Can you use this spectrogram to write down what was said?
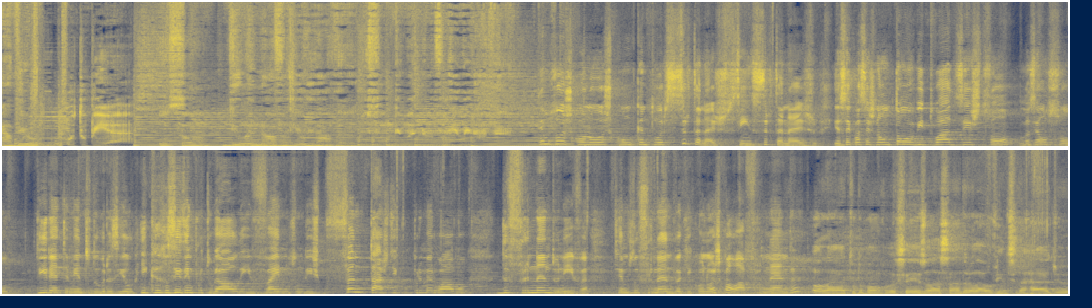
Rádio Utopia. O som de uma nova realidade. Temos hoje connosco um cantor sertanejo, sim, sertanejo. Eu sei que vocês não estão habituados a este som, mas é um som diretamente do Brasil e que reside em Portugal e vem-nos um disco fantástico, o primeiro álbum de Fernando Niva. Temos o Fernando aqui connosco. Olá, Fernando. Olá, tudo bom com vocês? Olá, Sandro. Olá, ouvintes da rádio.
